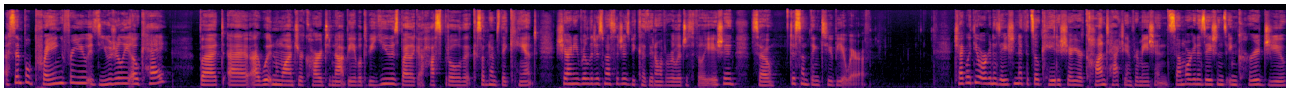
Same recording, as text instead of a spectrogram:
A simple praying for you is usually okay but uh, I wouldn't want your card to not be able to be used by like a hospital that sometimes they can't share any religious messages because they don't have a religious affiliation. So, just something to be aware of. Check with your organization if it's okay to share your contact information. Some organizations encourage you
